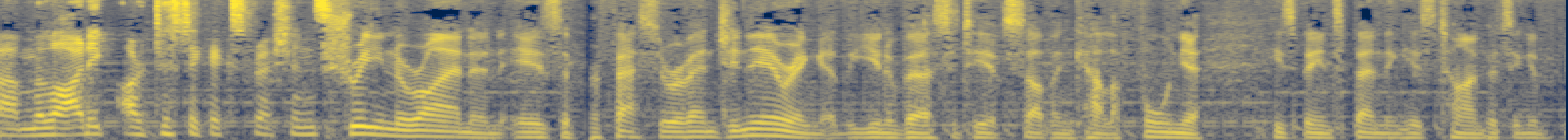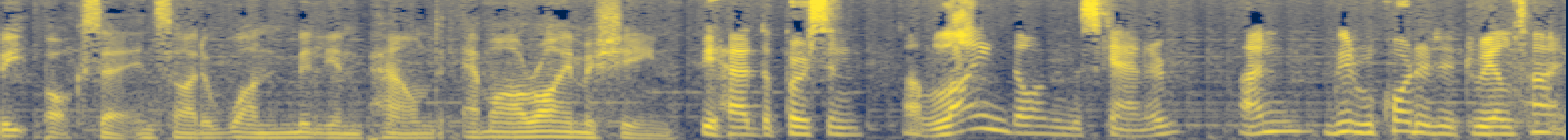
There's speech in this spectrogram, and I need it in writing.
uh, melodic artistic expressions. Sri Narayanan is a professor of engineering at the University of Southern California. He's been spending his time putting a beatboxer inside a one million pound MRI machine. We had the person uh, lying down in the scanner and we recorded it real time.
